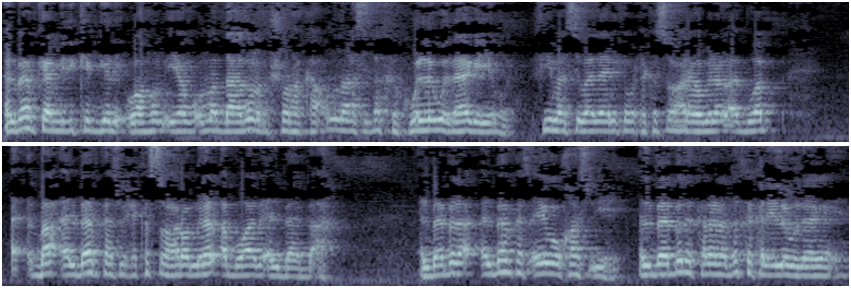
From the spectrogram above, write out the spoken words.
albaabkaa midig ka geli waa hum iyagu ummadaaduna shurakaa unaasi dadka kuwa la wadaagaya way fiimaa siwaa dalika wixii ka soo haray oo min alabwaab albaabkaas wixii ka soo haro min al abwaabi albaaba ah. Albaabada albaabkaas ayagoo khaas u yahay. Albaabada kalena dadka kale la wadaagaya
